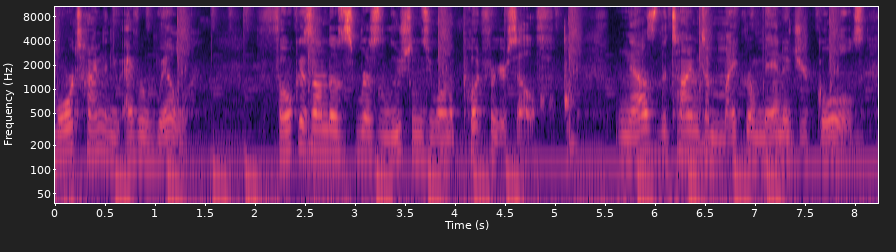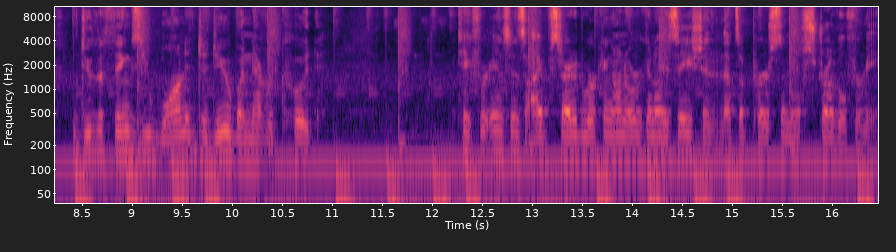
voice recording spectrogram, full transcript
more time than you ever will. Focus on those resolutions you want to put for yourself. Now's the time to micromanage your goals. Do the things you wanted to do but never could. Take, for instance, I've started working on organization. That's a personal struggle for me.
